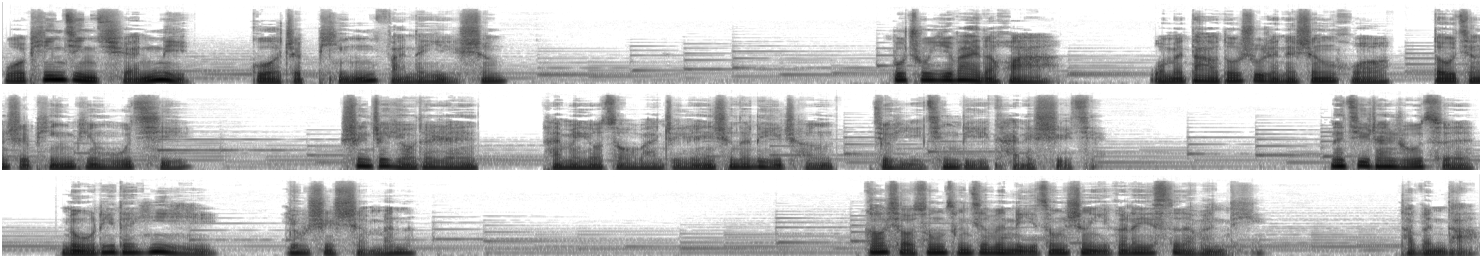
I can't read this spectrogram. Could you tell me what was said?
我拼尽全力过着平凡的一生。”不出意外的话，我们大多数人的生活。都将是平平无奇，甚至有的人还没有走完这人生的历程，就已经离开了世界。那既然如此，努力的意义又是什么呢？高晓松曾经问李宗盛一个类似的问题，他问道：“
